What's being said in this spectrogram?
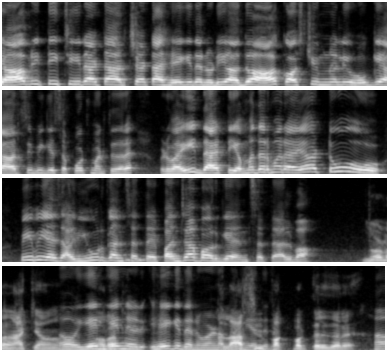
ಯಾವ ರೀತಿ ಚೀರಾಟ ಅರ್ಚಾಟ ಹೇಗಿದೆ ನೋಡಿ ಅದು ಆ ಕಾಸ್ಟ್ಯೂಮ್ನಲ್ಲಿ ಹೋಗಿ ಆರ್ ಸಿ ಬಿಗೆ ಸಪೋರ್ಟ್ ಮಾಡ್ತಿದ್ದಾರೆ. But why that Yamadharmaraya to P B S ಇವ್ರಿಗೆ ಅನ್ಸತ್ತೆ ಪಂಜಾಬ್ ಅವ್ರಿಗೆ ಅನ್ಸತ್ತೆ ಅಲ್ವಾ? ನೋಡೋಣ ಹಾಕಿ ಅವನು. ಏನ್ ಏನ್ ಹೇಗಿದೆ ನೋಡೋಣ. ಪಕ್ಕ ಪಕ್ಕದಲ್ಲಿದ್ದಾರೆ ಹಾ.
